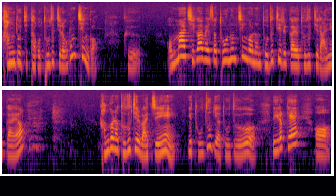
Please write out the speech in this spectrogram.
강도짓하고 도둑질하고 훔친 거. 그 엄마 지갑에서 돈 훔친 거는 도둑질일까요? 도둑질 아닐까요? 강거나 도둑질 맞지? 이게 도둑이야 도둑. 근데 이렇게 어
